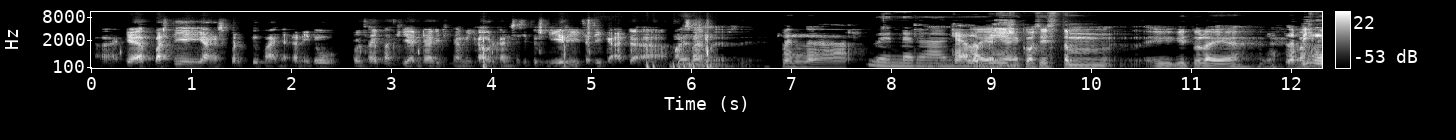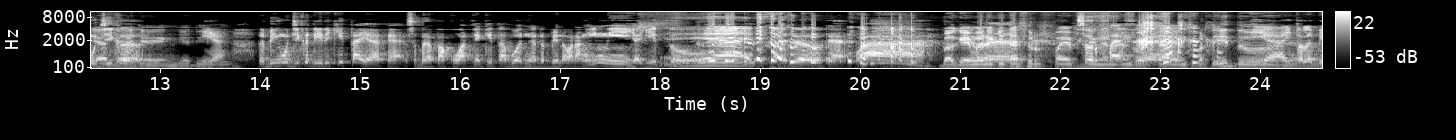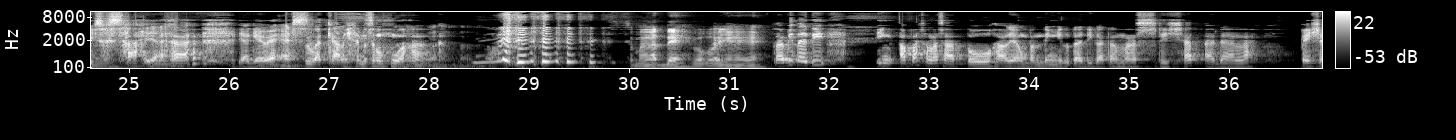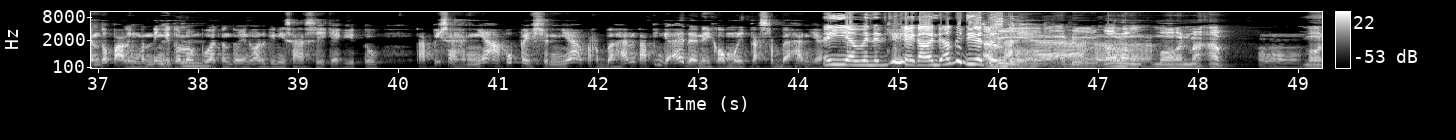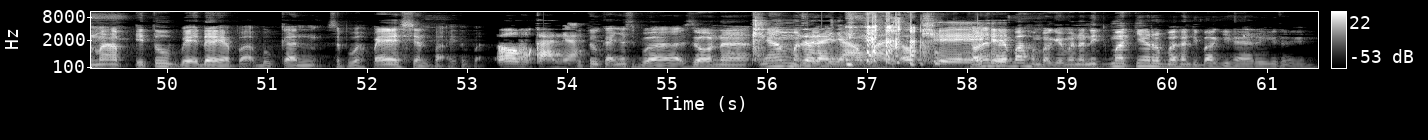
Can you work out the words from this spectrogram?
Uh, ya pasti yang seperti itu banyak dan itu menurut saya bagian dari dinamika organisasi itu sendiri jadi gak ada masalah Benar. Bener. Beneran. Kayak lebih Kayaknya ekosistem gitulah ya. lebih Pasti nguji ke aja yang jadi. Iya. lebih nguji ke diri kita ya kayak seberapa kuatnya kita buat ngadepin orang ini kayak gitu. Iya. Aduh kayak wah. Bagaimana Keren. kita survive, Survive, dengan anggota ya. yang seperti itu? Iya, itu lebih susah ya. ya GWS buat kalian semua. Wah, wah, wah. Semangat deh pokoknya ya. Tapi tadi ing- apa salah satu hal yang penting itu tadi kata Mas Rishad adalah passion tuh paling penting gitu loh buat tentuin organisasi kayak gitu. Tapi sayangnya aku passionnya rebahan tapi nggak ada nih komunitas rebahan ya. Iya bener juga kawan aku juga tuh. Aduh, saya. aduh, tolong mohon maaf. Hmm. Mohon maaf, itu beda ya Pak, bukan sebuah passion Pak itu Pak. Oh bukan ya. Itu kayaknya sebuah zona nyaman. Zona gitu. nyaman. Oke. Soalnya saya paham bagaimana nikmatnya rebahan di pagi hari gitu kan.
